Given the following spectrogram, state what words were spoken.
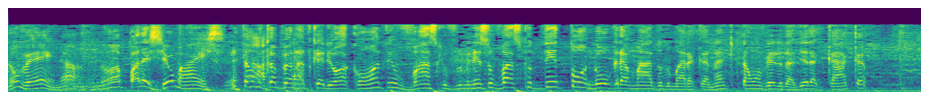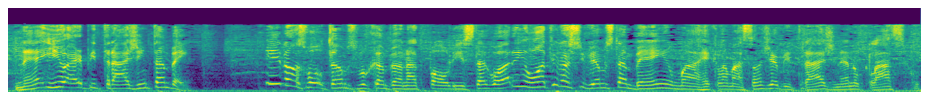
Não vem, não. Não apareceu mais. Então, no Campeonato Carioca, ontem, o Vasco o Fluminense, o Vasco detonou o gramado do Maracanã, que tá uma verdadeira caca, né? E a arbitragem também. E nós voltamos para o Campeonato Paulista agora. E ontem nós tivemos também uma reclamação de arbitragem, né, no clássico.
